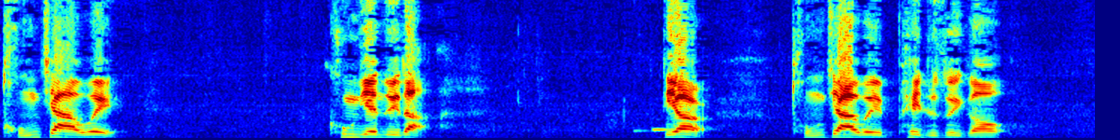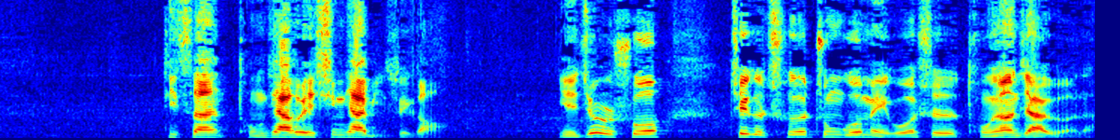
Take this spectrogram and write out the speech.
同价位空间最大；第二，同价位配置最高；第三，同价位性价比最高。也就是说，这个车中国、美国是同样价格的，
